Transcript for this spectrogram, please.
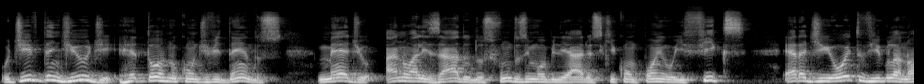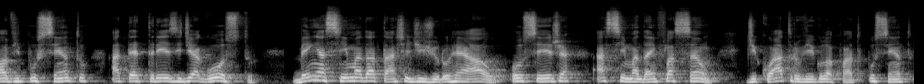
O dividend yield, retorno com dividendos, médio anualizado dos fundos imobiliários que compõem o IFIX era de 8,9% até 13 de agosto, bem acima da taxa de juro real, ou seja, acima da inflação, de 4,4%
